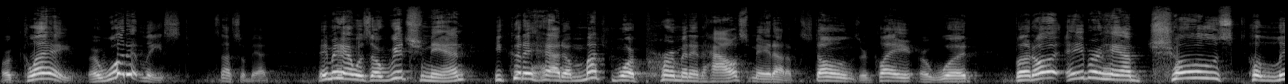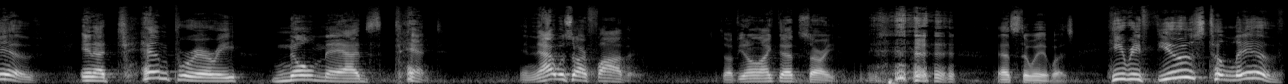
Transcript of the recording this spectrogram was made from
or clay or wood at least? It's not so bad. Abraham was a rich man. He could have had a much more permanent house made out of stones or clay or wood. But Abraham chose to live in a temporary nomad's tent. And that was our father. So if you don't like that, sorry. That's the way it was. He refused to live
